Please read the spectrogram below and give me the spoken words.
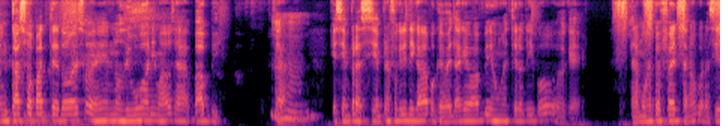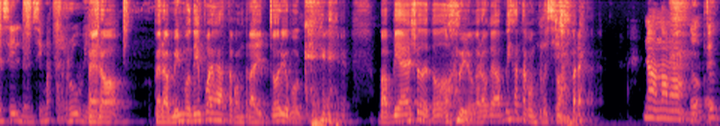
un caso aparte de todo eso es en los dibujos animados, o sea, Barbie. O sea, que siempre, siempre fue criticada porque es verdad que Barbie es un estereotipo que de la mujer perfecta, ¿no? Por así decirlo. Encima está rubia. Pero, pero al mismo tiempo es hasta contradictorio porque Barbie ha hecho de todo. Yo creo que Barbie es hasta constructora. No, no, no. No, Tú- eh.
